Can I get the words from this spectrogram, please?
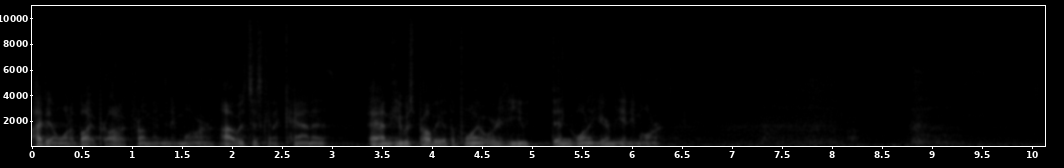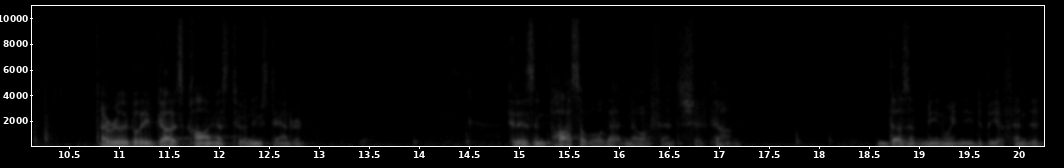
I didn't want to buy product from him anymore. I was just going to can it. And he was probably at the point where he didn't want to hear me anymore. I really believe God is calling us to a new standard. It is impossible that no offense should come doesn't mean we need to be offended.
